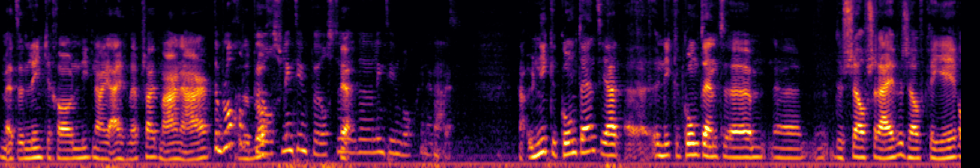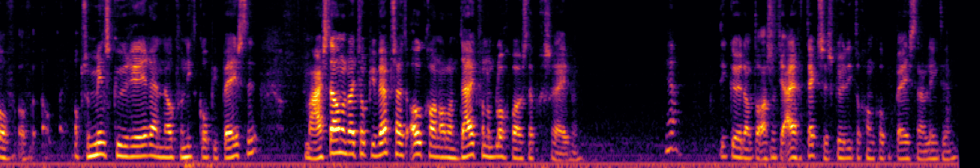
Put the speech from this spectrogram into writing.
Met een linkje gewoon niet naar je eigen website, maar naar De blog op De blog. Puls, LinkedIn Puls, de, Ja. de LinkedIn blog inderdaad. Nou, unieke content, ja, eh, unieke content, ehm, eh, dus zelf schrijven, zelf creëren of, of op zijn minst cureren en ook van niet copy-pasten. Maar stel nou dat je op je website ook gewoon al een dijk van een blogpost hebt geschreven. Ja. Die kun je dan toch, als het je eigen tekst is, kun je die toch gewoon copy-pasten naar LinkedIn.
